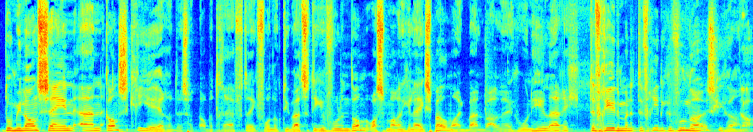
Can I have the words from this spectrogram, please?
dominant zijn en kansen creëren. Dus wat dat betreft, eh, ik vond ook die wedstrijd tegen Volendam, het was maar een gelijk spel, maar ik ben wel eh, gewoon heel erg tevreden met een tevreden gevoel naar huis gegaan. Ja.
